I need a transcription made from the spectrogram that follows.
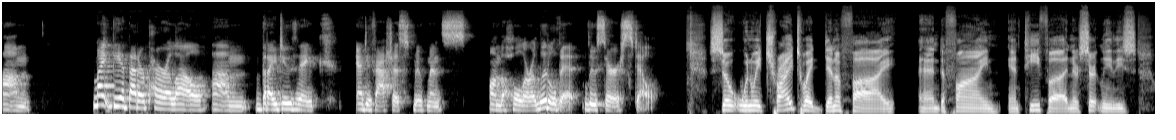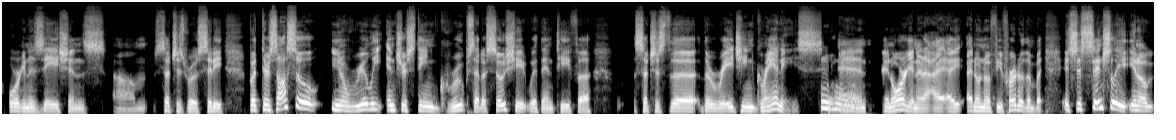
Um, might be a better parallel, um, but I do think anti fascist movements on the whole are a little bit looser still. So when we try to identify and define Antifa, and there's certainly these organizations um, such as Rose City, but there's also you know really interesting groups that associate with Antifa, such as the the Raging Grannies mm-hmm. and in Oregon, and I, I I don't know if you've heard of them, but it's essentially you know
